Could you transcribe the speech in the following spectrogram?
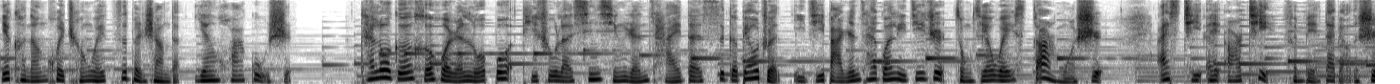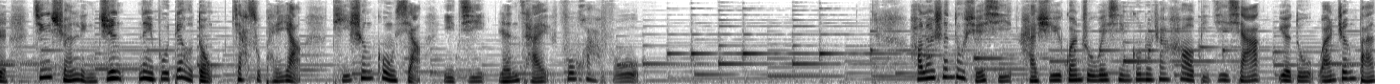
也可能会成为资本上的烟花故事。凯洛格合伙人罗波提出了新型人才的四个标准，以及把人才管理机制总结为 STAR 模式，S T A R T 分别代表的是精选领军、内部调动、加速培养、提升共享以及人才孵化服务。好了，深度学习还需关注微信公众账号“笔记侠”，阅读完整版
